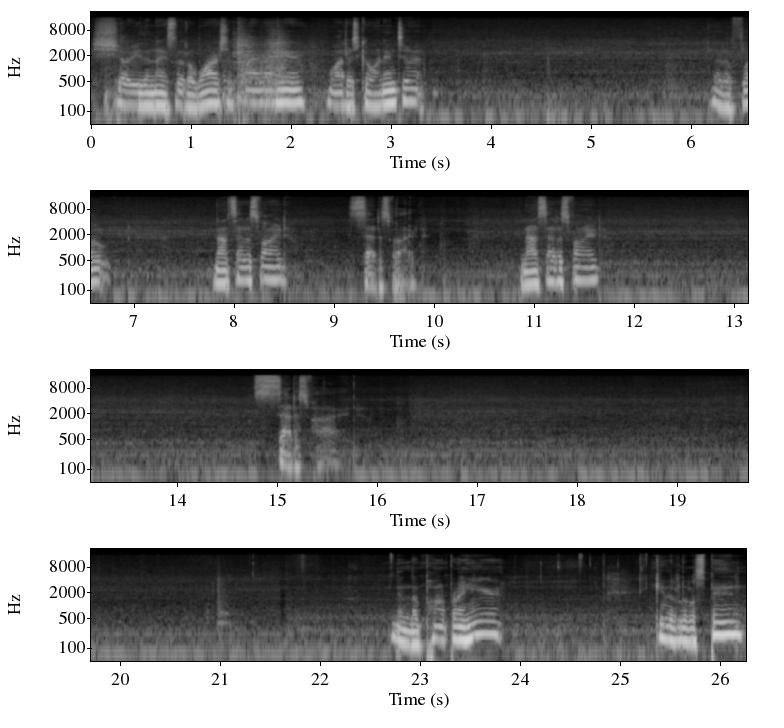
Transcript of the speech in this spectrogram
Show you the nice little water supply right here. Water's going into it. Let it float. Not satisfied? Satisfied. Not satisfied? Satisfied. Then the pump right here. Give it a little spin.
